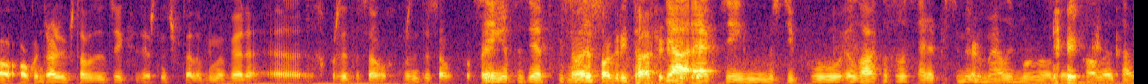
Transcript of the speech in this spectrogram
ao, ao, contrário do que estavas a dizer que fizeste no Despertar da Primavera, uh, representação, representação. Papéis. Sim, eu fazia Não era só gritar. Yeah, acting, mas tipo, eu levava aquilo tão a sério, parecia mesmo a Marilyn Monroe da escola, tá?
